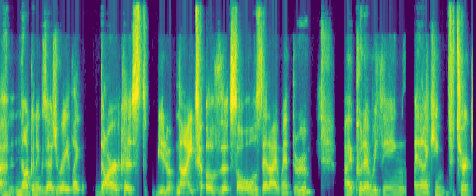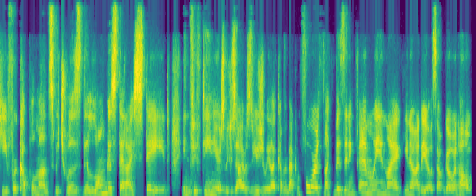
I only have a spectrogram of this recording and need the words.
i'm not going to exaggerate like darkest you know night of the souls that i went through I put everything and I came to Turkey for a couple months, which was the longest that I stayed in 15 years because I was usually like coming back and forth, like visiting family and like, you know, adios, I'm going home.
